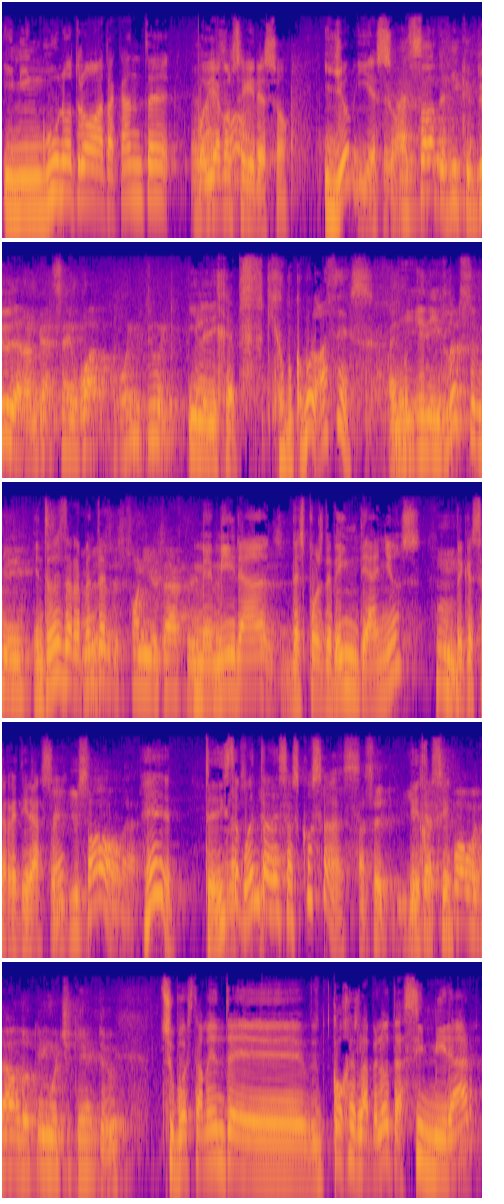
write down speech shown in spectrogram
Y ningún otro atacante podía conseguir eso. Y yo vi eso. I saw that he could do that. I'm saying, what? What are you doing? Y le dije, "Pf, ¿cómo, lo haces? And he, and he looks at me. Y entonces de repente This is 20 years after. he me mira después de 20 años de que se "So retirase. You saw all that. Eh, ¿te diste cuenta de esas cosas? Y dijo, sí. Supuestamente eh, coges la pelota sin mirar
